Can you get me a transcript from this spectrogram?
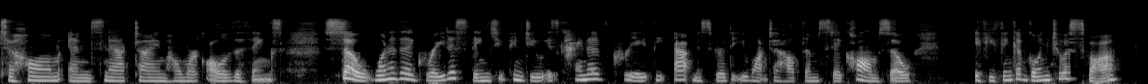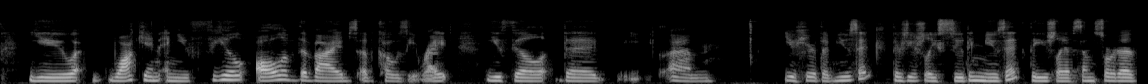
to home and snack time, homework, all of the things. So, one of the greatest things you can do is kind of create the atmosphere that you want to help them stay calm. So, if you think of going to a spa, you walk in and you feel all of the vibes of cozy, right? You feel the um you hear the music. There's usually soothing music. They usually have some sort of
